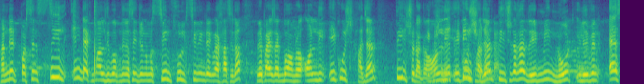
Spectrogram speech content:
hundred percent seal intake মাল দিব আপনার কাছে। এই জন্য আমরা সিল ফুল সিল ইনটেক রাখা আছে না। এর প্রাইস রাখব আমরা অনলি একুশ হাজার তিনশো টাকা অনলি একুশ হাজার তিনশো টাকা রেডমি নোট ইলেভেন এস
